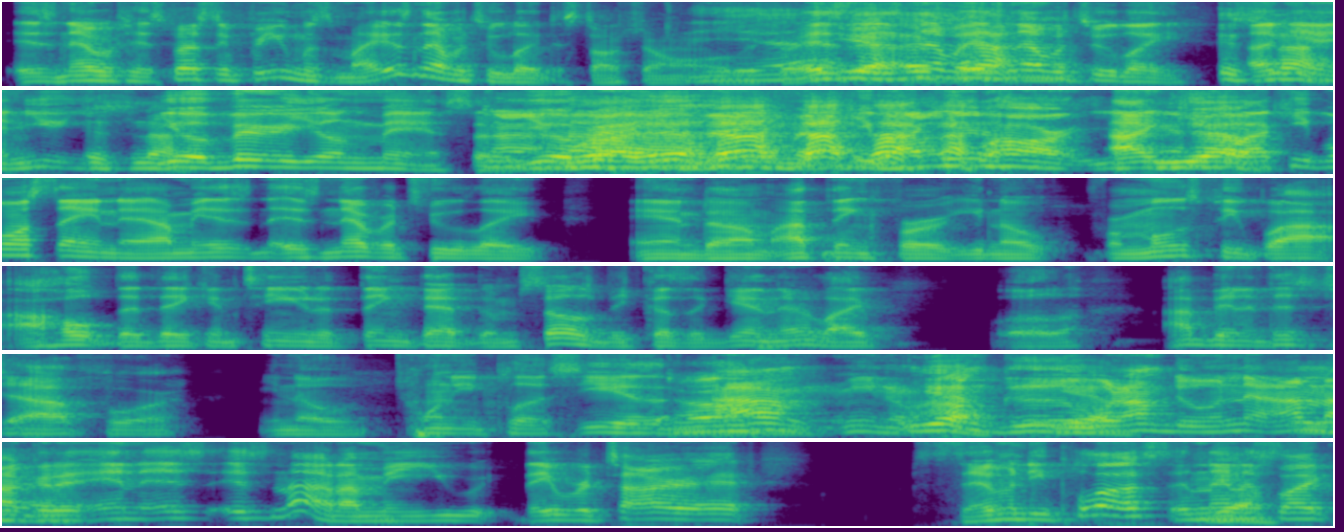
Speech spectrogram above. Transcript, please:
it's never too, especially for you, Mr. Mike. It's never too late to start your own. Yeah. It's, Yeah, it's it's never, it's never too late. Again, not. you, It's not. you're a very young man, sir. Nah, You're a very young man. I keep, I keep, at. I, young you at. I keep on saying that. I mean, it's, it's never too late. And um, I think for you know, for most people, I, I hope that they continue to think that themselves because again, they're like, well, I've been at this job for you know twenty plus years. Oh. I'm you know Yeah, I'm good. yeah. What I'm doing now, I'm not gonna. And it's it's not. I mean, you they retire at seventy plus, and then Yeah. it's like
